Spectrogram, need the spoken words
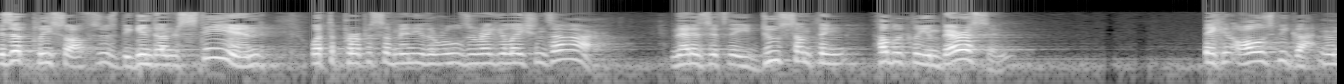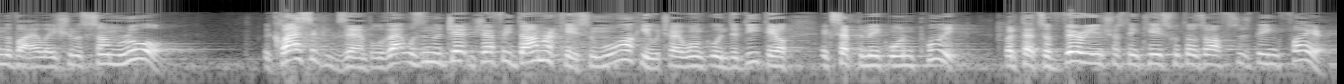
is that police officers begin to understand what the purpose of many of the rules and regulations are. And that is, if they do something publicly embarrassing, they can always be gotten on the violation of some rule. The classic example of that was in the Je- Jeffrey Dahmer case in Milwaukee, which I won't go into detail except to make one point. But that's a very interesting case with those officers being fired.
